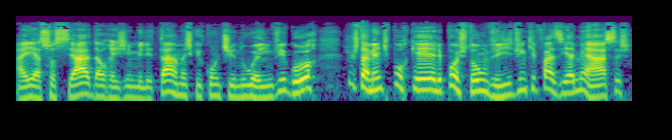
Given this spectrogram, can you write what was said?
aí associada ao regime militar, mas que continua em vigor, justamente porque ele postou um vídeo em que fazia ameaças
